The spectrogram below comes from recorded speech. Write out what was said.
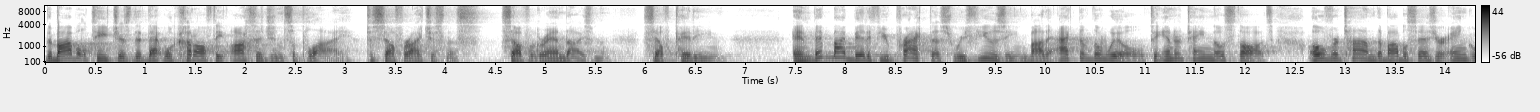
The Bible teaches that that will cut off the oxygen supply to self righteousness self aggrandizement, self pitying. And bit by bit, if you practice refusing by the act of the will to entertain those thoughts, over time, the Bible says your anger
